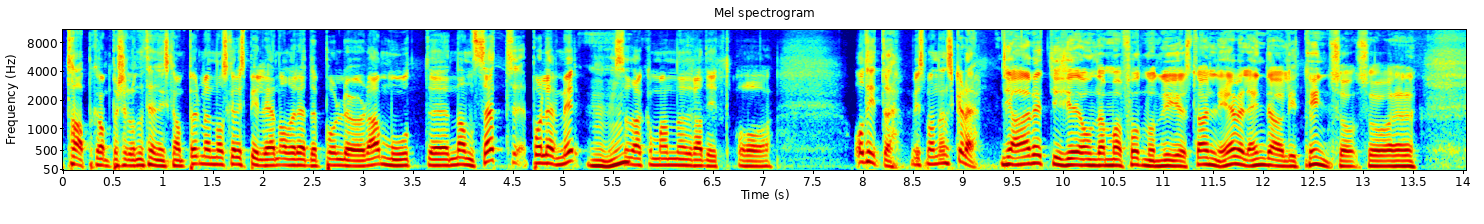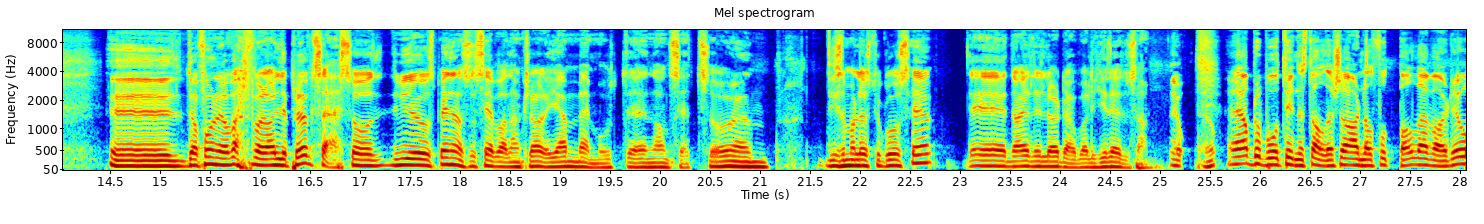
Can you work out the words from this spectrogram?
tape kamper selv om det er treningskamper, men nå skal de spille igjen allerede på lørdag mot eh, Nanset på Levmyr. Så da kan man eh, dra dit og, og titte, hvis man ønsker det. Ja, jeg vet ikke om de har fått noen nye. Stallen er vel enda litt tynn, så, så uh Uh, da får i hvert fall alle prøvd seg. Så det blir jo spennende å se hva de klarer hjemme mot uh, Nanset. Så um, de som har lyst til å gå og se, det, da er det lørdag, var det ikke det du sa? Eh, apropos tynne staller, så Arendal fotball, der var det jo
